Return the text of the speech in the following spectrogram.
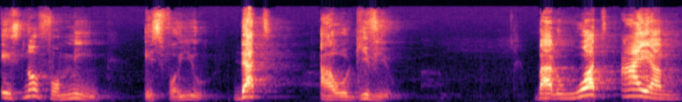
is not for me, it's for you. That I will give you. But what I am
